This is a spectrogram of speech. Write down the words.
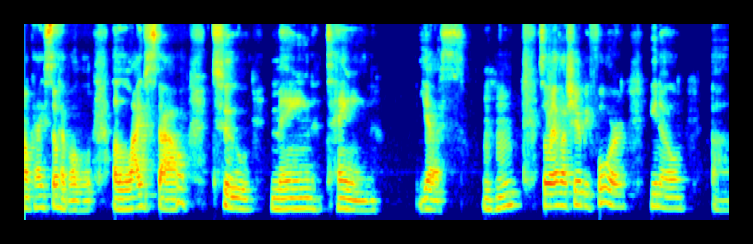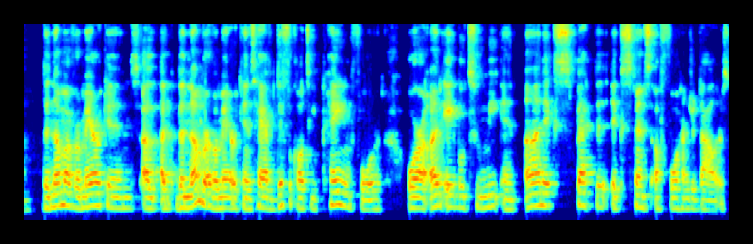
Okay, still have a, a lifestyle to maintain. Yes. Mm-hmm. So, as I shared before, you know, uh, the number of Americans, uh, uh, the number of Americans have difficulty paying for or are unable to meet an unexpected expense of $400.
